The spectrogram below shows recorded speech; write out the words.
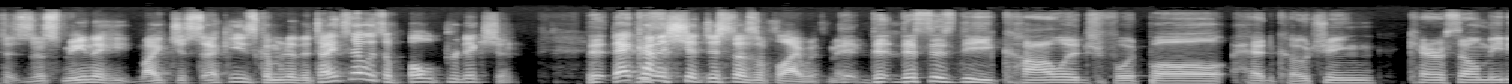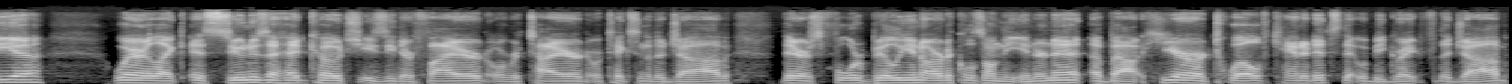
"Does this mean that he, Mike Gesicki is coming to the Titans?" No, it's a bold prediction. That, that kind of shit just doesn't fly with me. this is the college football head coaching carousel media where like as soon as a head coach is either fired or retired or takes another job there's 4 billion articles on the internet about here are 12 candidates that would be great for the job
